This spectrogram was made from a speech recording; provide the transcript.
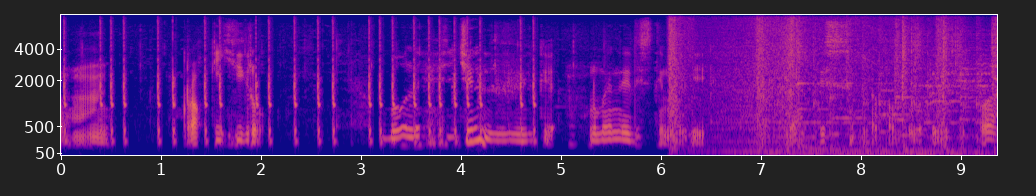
Um, Rocky Hero. Boleh juga. Lumayan di Steam lagi. Gratis 80 gitu wah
